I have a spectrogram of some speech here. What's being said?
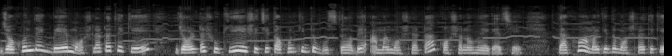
যখন দেখবে মশলাটা থেকে জলটা শুকিয়ে এসেছে, তখন কিন্তু বুঝতে হবে আমার মশলাটা কষানো হয়ে গেছে। দেখো আমার কিন্তু মশলা থেকে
